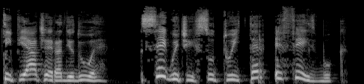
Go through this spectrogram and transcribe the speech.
Ti piace Radio 2? Seguici su Twitter e Facebook.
